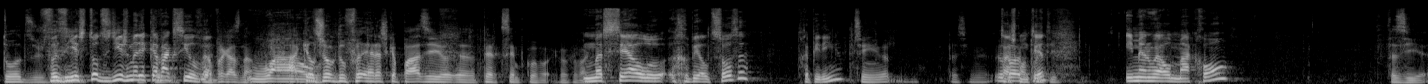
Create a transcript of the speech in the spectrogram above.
todos os Fazias dias. todos os dias Maria Cavaco Silva? Não, por acaso não. Uau. Há aquele jogo do Eras Capaz e eu uh, perco sempre com, com o Cavaco. Marcelo Rebelo de Souza, rapidinho. Sim, eu, Estás contente? Emmanuel Macron? Fazia.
